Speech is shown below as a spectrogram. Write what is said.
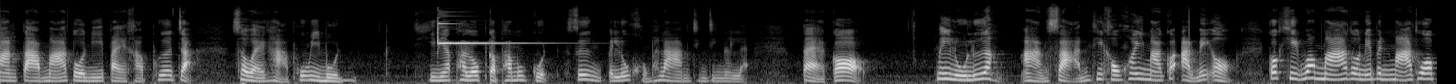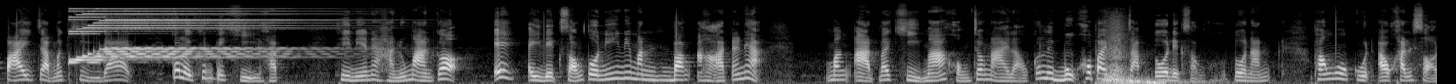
มานตามม้าตัวนี้ไปครับ เพื่อจะแสวงหาผู้มีบุญ ทีเนี้ยพระลบกับพระมงกุฎซึ่งเป็นลูกของพระรามจริง ๆ นั่นแหละ แต่ก็ไม่รู้เรื่องอ่านสารที่เขาให้มาก็อ่านไม่ออก ก็คิดว่าม้าตัวนี้เป็นม้าทั่วไปจับมาขี่ได้ ก็เลยขึ้นไปขี่ครับ ทีนี้เนี่ยหนุมานก็ เอ๊ะไอเด็กสองตัวนี้นี่มันบังอาจนะเนี่ยบังอาจมาขี่ม้าของเจ้านายเราก็เลยบุกเข้าไปจะจับตัวเด็กสองตัวนั้น พังโมกุฎเอาคันสอน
